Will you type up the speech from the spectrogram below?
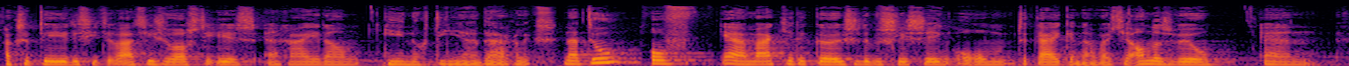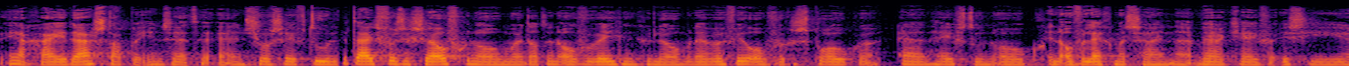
Accepteer je de situatie zoals die is. En ga je dan hier nog tien jaar dagelijks naartoe. Of ja, maak je de keuze, de beslissing om te kijken naar wat je anders wil. En ja, ga je daar stappen in zetten. En Jos heeft toen de tijd voor zichzelf genomen, dat in overweging genomen. Daar hebben we veel over gesproken. En heeft toen ook in overleg met zijn uh, werkgever, is hij, uh,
